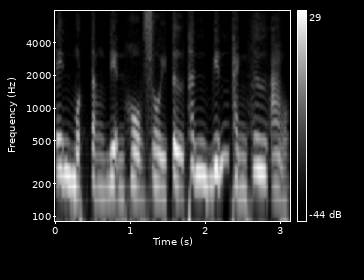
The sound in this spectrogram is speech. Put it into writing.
lên một tầng điện hồ rồi tự thân biến thành hư ảo.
